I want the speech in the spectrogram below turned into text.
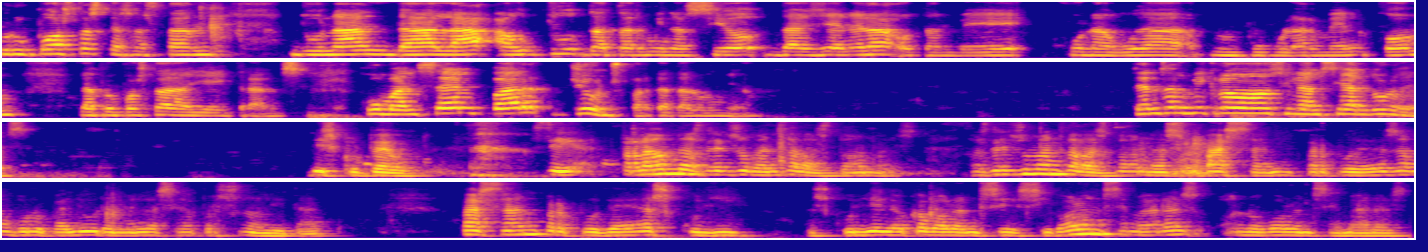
propostes que s'estan donant de l'auto autodeterminació de gènere o també coneguda popularment com la proposta de llei trans. Comencem per Junts per Catalunya. Tens el micro silenciat, Lourdes? Disculpeu. Sí, parlàvem dels drets humans de les dones. Els drets humans de les dones passen per poder desenvolupar lliurement la seva personalitat. Passen per poder escollir, escollir allò que volen ser, si volen ser mares o no volen ser mares.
